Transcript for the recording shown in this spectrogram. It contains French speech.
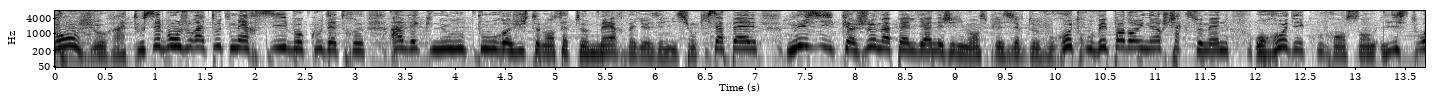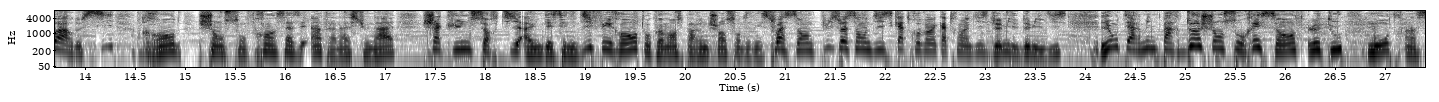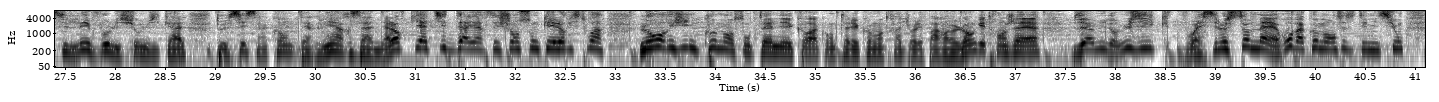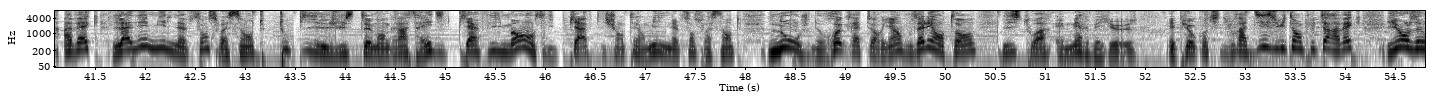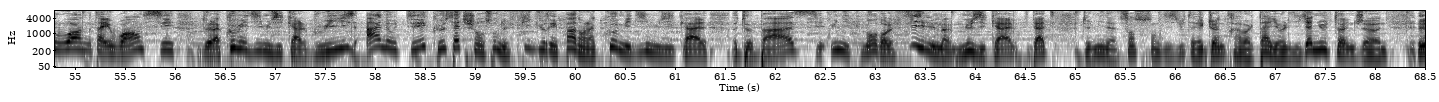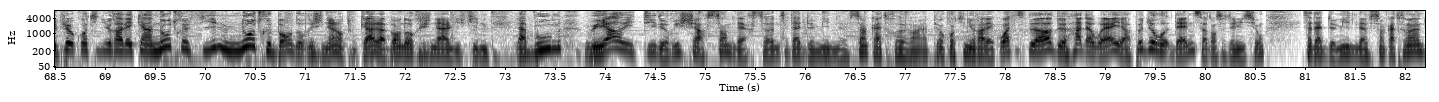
Bonjour à tous et bonjour à toutes, merci beaucoup d'être avec nous pour justement cette merveilleuse émission qui s'appelle Musique. Je m'appelle Yann et j'ai l'immense plaisir de vous retrouver pendant une heure chaque semaine. On redécouvre ensemble l'histoire de six grandes chansons françaises et internationales, chacune sortie à une décennie différente. On commence par une chanson des années 60, puis 70, 80, 90, 2000, 2010 et on termine par deux chansons récentes. Le tout montre ainsi l'évolution musicale de ces 50 dernières années. Alors qu'y a-t-il derrière ces chansons? Quelle est leur histoire? Leur origine? Comment sont-elles et que racontent-elles et comment traduire les paroles langue étrangère? Bienvenue dans Musique, voici le sommaire. On va commencer cette émission avec l'année 1960, tout pile justement grâce à Edith Piaf, l'immense Edith Piaf qui chantait en 1960 Non, je ne regrette rien, vous allez entendre, l'histoire est merveilleuse. Et puis on continuera 18 ans plus tard avec You're the One That I Want, c'est de la comédie musicale Grease. À noter que cette chanson ne figurait pas dans la comédie musicale de base, c'est uniquement dans le film musical qui date de 1978 avec John Travolta et Olivia Newton-John. Et puis on continuera avec un autre film, une autre bande originale en tout cas, la bande originale du film La Boom, Reality de Richard Sanderson, ça date de 1980. Et puis on continuera avec What's Love de Hadaway, un peu de dance dans cette émission, ça date de 1980.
